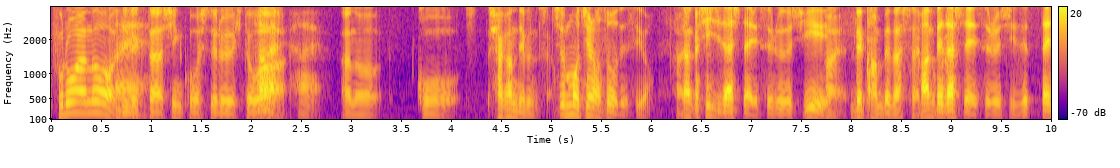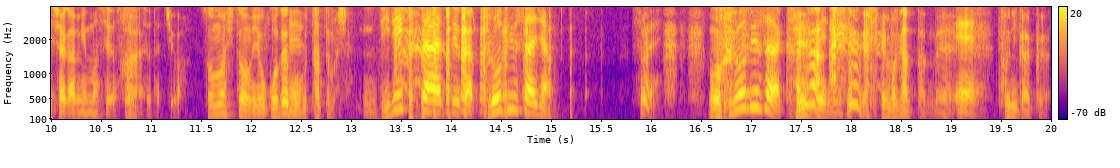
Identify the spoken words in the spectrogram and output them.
フロアのディレクター進行してる人は、はいはい。あのこうしゃがんでるんですよ。もちろんそうですよ、はい。なんか指示出したりするし、はい、でカンペ出したりカンペ出したりするし絶対しゃがみますよそうい。う人たちは、その人の横で僕立ってました。ディレクターっていうかプロデューサーじゃんそれ。もうプロデューサーだ完全に。部屋が狭かったんで、ええ。とにかく。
